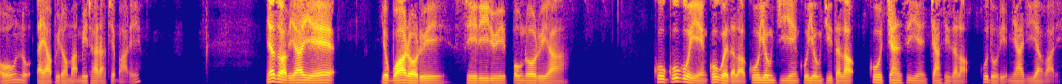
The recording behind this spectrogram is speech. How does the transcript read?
အောင်လို့လာရောက်ပြီးတော့မှမေးထားတာဖြစ်ပါတယ်မြတ်စွာဘုရားရဲ့ရုပ်ပွားတော်တွေဇေဒီတွေပုံတော်တွေဟာကိုကိုကိုရင်ကိုွယ်သလောက်ကိုယုံကြည်ရင်ကိုယုံကြည်သလောက်ကိုကြံစီရင်ကြံစီသလောက်ကုသိုလ်တွေအများကြီးရပါတယ်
